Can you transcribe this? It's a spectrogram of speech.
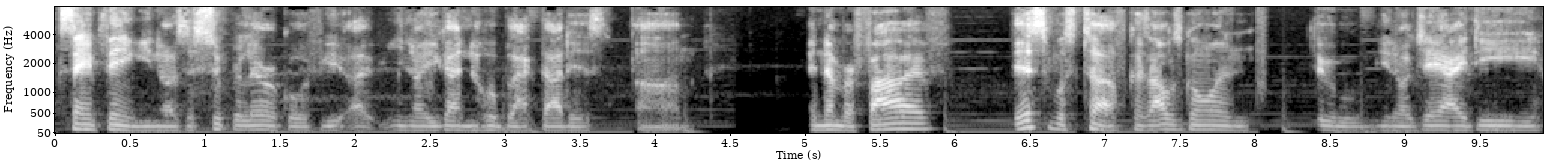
same thing you know it's just super lyrical if you uh, you know you gotta know who black thought is um and number five this was tough because i was going through you know jid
